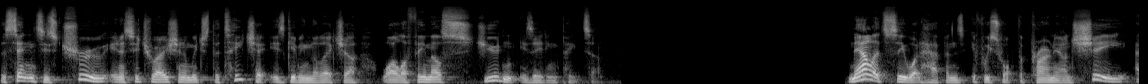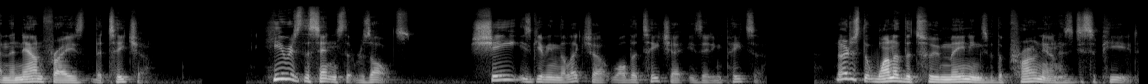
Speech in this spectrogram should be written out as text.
the sentence is true in a situation in which the teacher is giving the lecture while a female student is eating pizza. Now let's see what happens if we swap the pronoun she and the noun phrase the teacher. Here is the sentence that results. She is giving the lecture while the teacher is eating pizza. Notice that one of the two meanings of the pronoun has disappeared.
